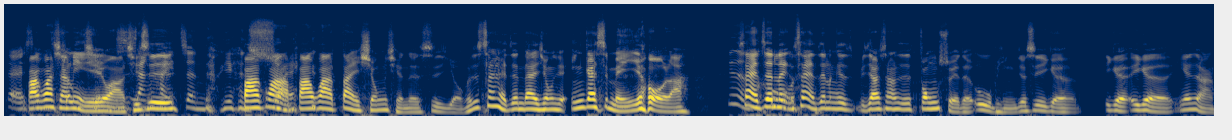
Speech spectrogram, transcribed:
对八卦项链也有啊其实八卦八卦戴胸前的是有，可是山海镇戴胸前应该是没有啦。山海镇那酷山海镇那个比较像是风水的物品，就是一个一个一个应该讲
